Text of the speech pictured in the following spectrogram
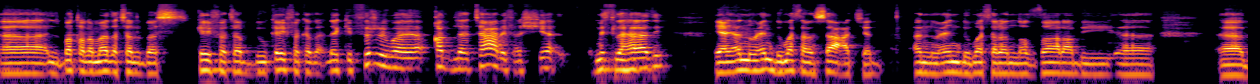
آه، البطلة ماذا تلبس كيف تبدو كيف كذا. لكن في الرواية قد لا تعرف أشياء مثل هذه. يعني أنه عنده مثلا ساعة يد أنه عنده مثلا نظارة ب آه، آه، ب-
